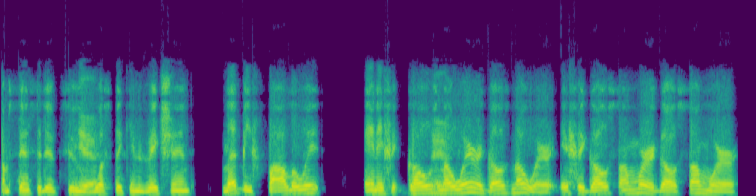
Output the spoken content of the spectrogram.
I'm sensitive to Yeah. what's the conviction. Let me follow it. And if it goes Yeah. nowhere, it goes nowhere. If it goes somewhere, it goes somewhere.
